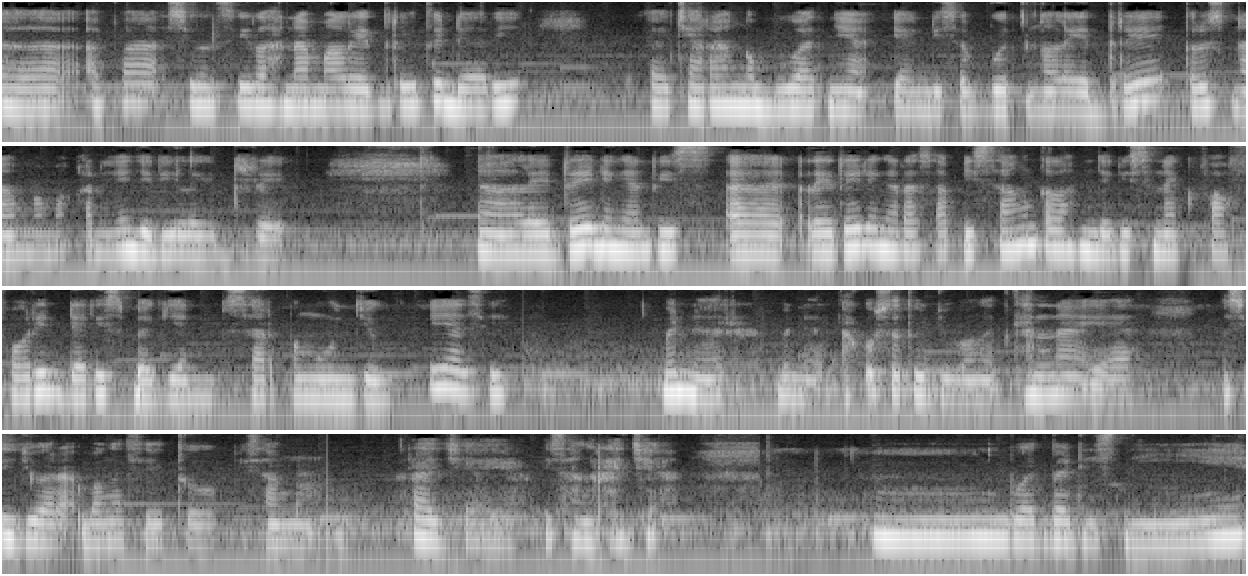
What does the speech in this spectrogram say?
Uh, apa silsilah nama ledre itu dari uh, cara ngebuatnya yang disebut ngeledre terus nama makanannya jadi ledre. Nah, ledre dengan ris, uh, ledre dengan rasa pisang telah menjadi snack favorit dari sebagian besar pengunjung. Iya sih. Bener, bener. Aku setuju banget karena ya masih juara banget sih itu pisang raja ya, pisang raja. Hmm, buat badis nih,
